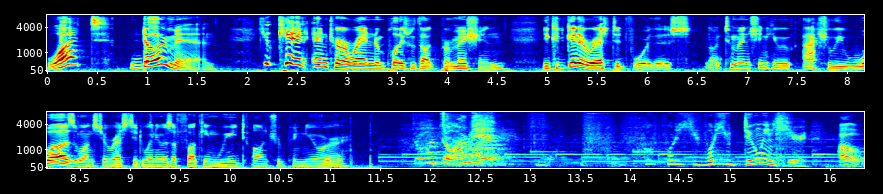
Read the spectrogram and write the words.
What? Dhar Mann! You can't enter a random place without permission. You could get arrested for this. Not to mention he actually was once arrested when he was a fucking weed entrepreneur. Dhar Mann? What are you what are you doing here? Oh,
